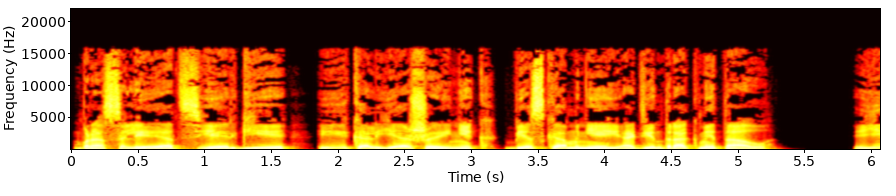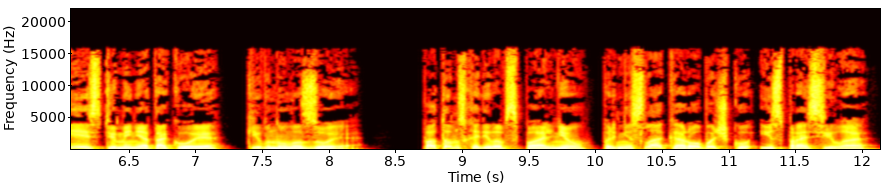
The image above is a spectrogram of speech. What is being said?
Браслет, серьги и колье-ошейник, без камней, один драгметалл». «Есть у меня такое», — кивнула Зоя. Потом сходила в спальню, принесла коробочку и спросила.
